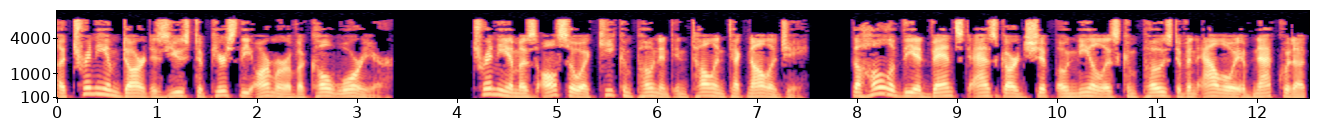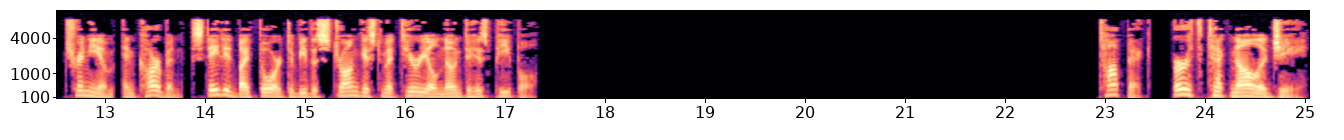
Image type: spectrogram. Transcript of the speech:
a trinium dart is used to pierce the armor of a Kull warrior. Trinium is also a key component in Tollan technology. The hull of the advanced Asgard ship O'Neill is composed of an alloy of naquadah, trinium, and carbon, stated by Thor to be the strongest material known to his people. Earth technology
